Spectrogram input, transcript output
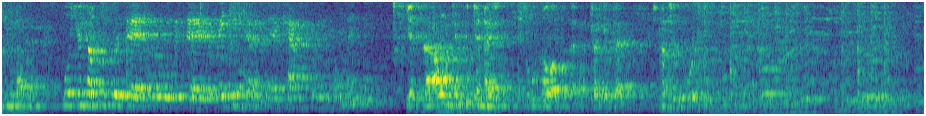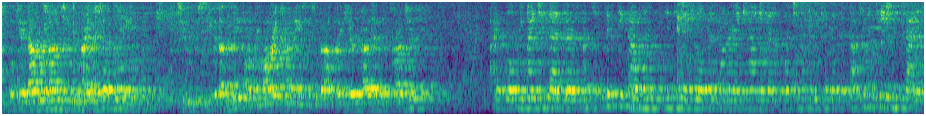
coming up. Will you help us with the, with the raising the, the cap for the enrollment? Yes, I I want to keep it agendized, so we'll follow up with that. Try to get that to come to the board. Okay, now we're on to item seventeen, to receive an update on the Monterey County's Esperanza Care pilot project. I will remind you that there's up to 60,000 individuals in Monterey County that unfortunately because of their documentation status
